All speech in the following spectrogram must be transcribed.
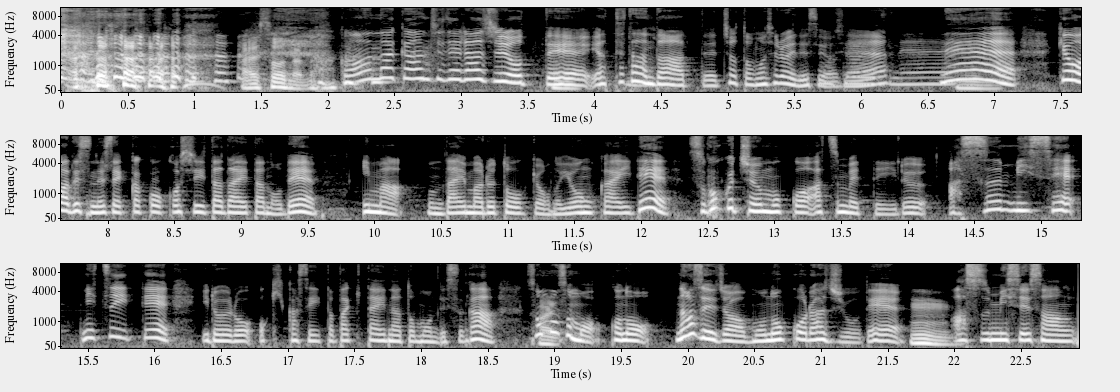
し あれ、そうなんだ。こんな感じでラジオってやってたんだってちょっと面白いですよねすね。ねえ今日はですねせっかくお越しいただいたので今大丸東京の4階ですごく注目を集めている明日店についていろいろお聞かせいただきたいなと思うんですがそもそもこの、なぜじゃあモノコラジオでうん。明日店さん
